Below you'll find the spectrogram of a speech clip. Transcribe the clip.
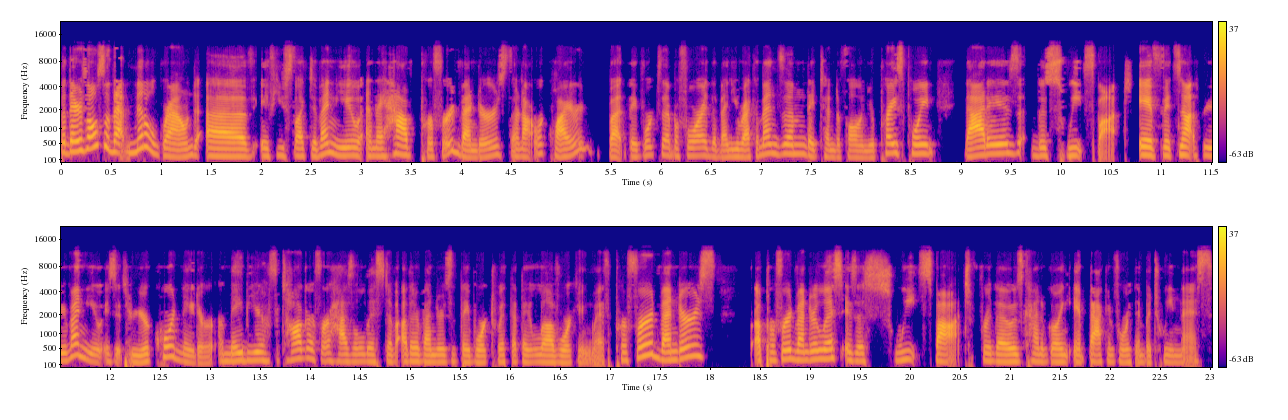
But there's also that middle ground of if you select a venue and they have preferred vendors, they're not required, but they've worked there before, the venue recommends them, they tend to fall in your price point. That is the sweet spot. If it's not through your venue, is it through your coordinator? Or maybe your photographer has a list of other vendors that they've worked with that they love working with. Preferred vendors, a preferred vendor list is a sweet spot for those kind of going back and forth in between this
